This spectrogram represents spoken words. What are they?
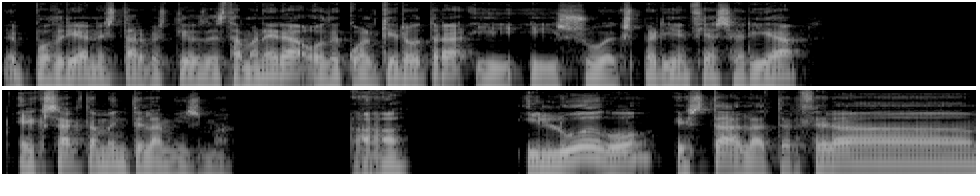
eh, podrían estar vestidos de esta manera o de cualquier otra y, y su experiencia sería exactamente la misma. Ajá. Y luego está la tercera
